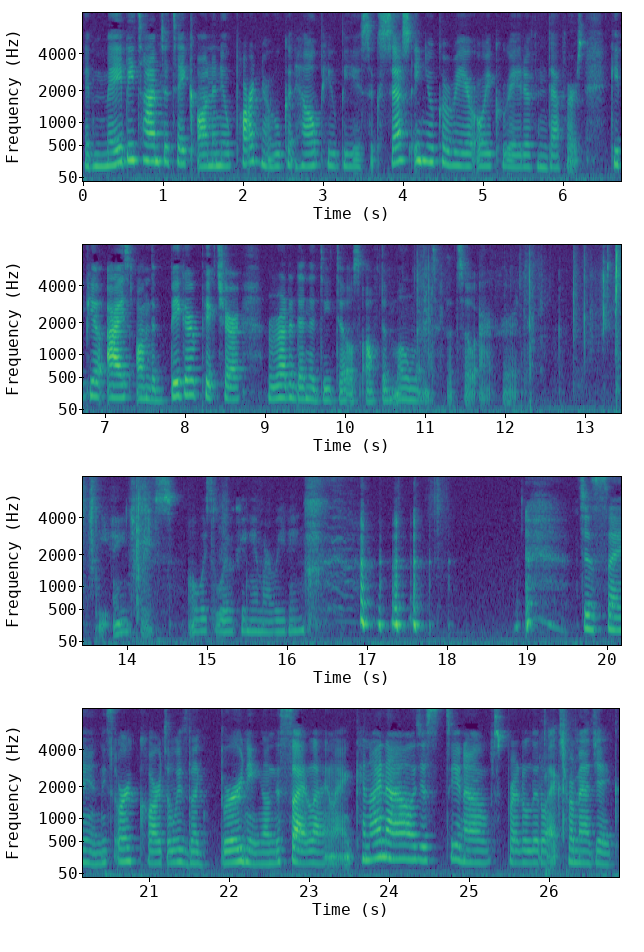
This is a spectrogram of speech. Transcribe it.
It may be time to take on a new partner who can help you be a success in your career or your creative endeavors. Keep your eyes on the bigger picture rather than the details of the moment. That's so accurate. The angels always lurking in my reading. just saying, these orc cards always like burning on the sideline. Like, can I now just, you know, spread a little extra magic?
